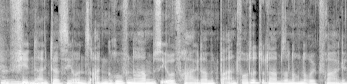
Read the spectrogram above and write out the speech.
Mhm. Vielen Dank, dass Sie uns angerufen haben. Ist Ihre Frage damit beantwortet oder haben Sie noch eine Rückfrage?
